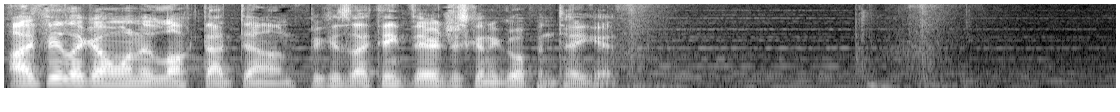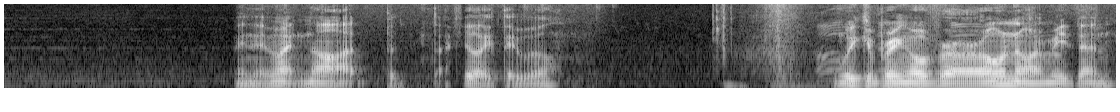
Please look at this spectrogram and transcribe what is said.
I feel like I want to lock that down because I think they're just going to go up and take it. I mean, they might not, but I feel like they will. We could bring over our own army then.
